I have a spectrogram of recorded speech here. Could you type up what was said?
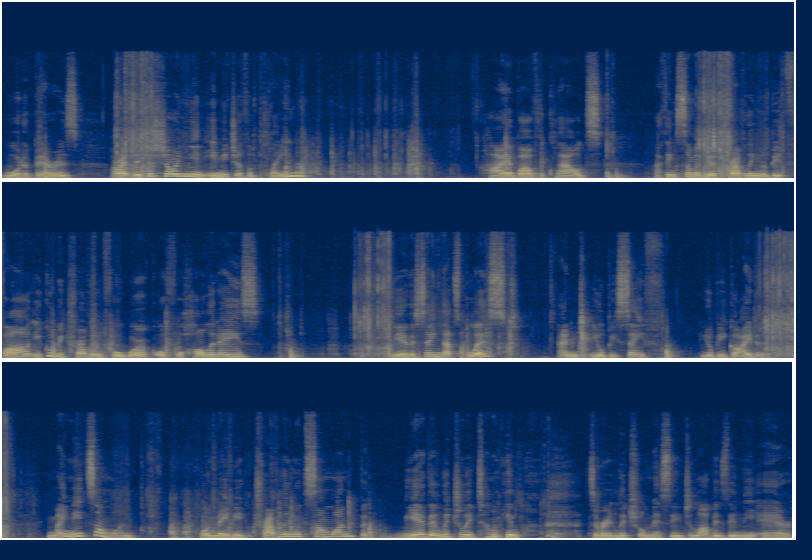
water bearers all right, they're just showing me an image of a plane high above the clouds. I think some of you are traveling a bit far. You could be traveling for work or for holidays. Yeah, they're saying that's blessed and you'll be safe. You'll be guided. You may meet someone or maybe traveling with someone, but yeah, they're literally telling me it's a very literal message. Love is in the air.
